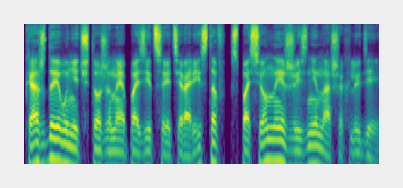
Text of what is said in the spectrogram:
Каждая уничтоженная позиция террористов – спасенные жизни наших людей.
